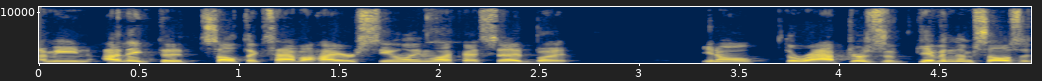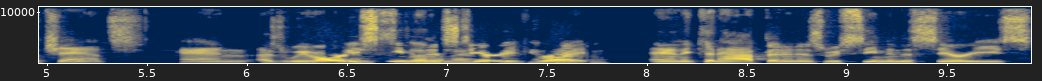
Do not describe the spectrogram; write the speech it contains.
I mean, I think the Celtics have a higher ceiling, like I said, but you know, the Raptors have given themselves a chance. And as we've already seen in this series, right, happen. and it can happen. And as we've seen in the series,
